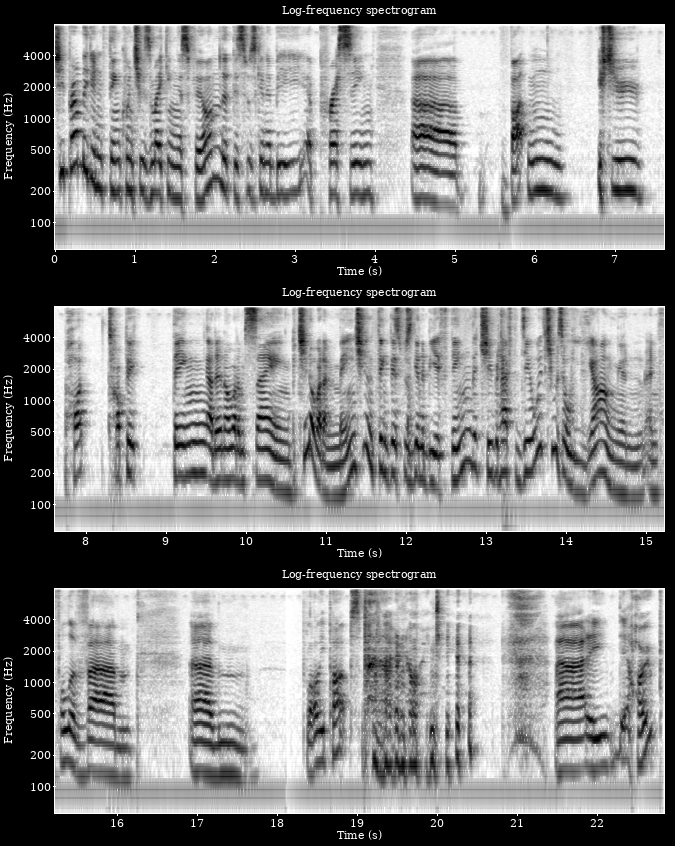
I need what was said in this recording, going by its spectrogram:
she probably didn't think when she was making this film that this was going to be a pressing uh, button issue, hot topic thing. I don't know what I'm saying, but you know what I mean. She didn't think this was going to be a thing that she would have to deal with. She was all young and, and full of. Um, um, lollipops, but I have no idea. uh, hope.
